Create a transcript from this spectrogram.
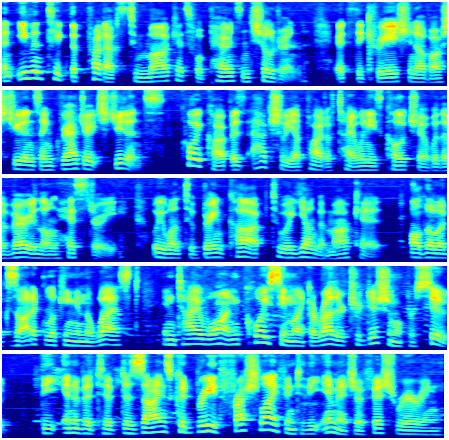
and even take the products to markets for parents and children. It's the creation of our students and graduate students. Koi carp is actually a part of Taiwanese culture with a very long history. We want to bring carp to a younger market. Although exotic looking in the West, in Taiwan, koi seem like a rather traditional pursuit. The innovative designs could breathe fresh life into the image of fish rearing.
